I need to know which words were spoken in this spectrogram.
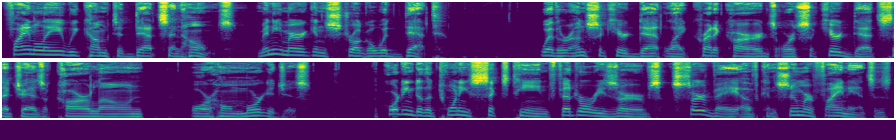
Finally, we come to debts and homes. Many Americans struggle with debt whether unsecured debt like credit cards or secured debts such as a car loan or home mortgages. According to the 2016 Federal Reserve's survey of consumer finances,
